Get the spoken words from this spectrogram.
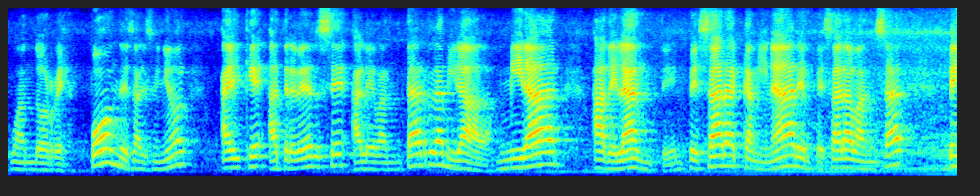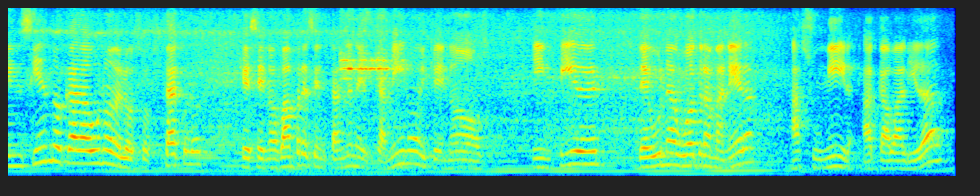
cuando respondes al Señor hay que atreverse a levantar la mirada, mirar adelante, empezar a caminar, empezar a avanzar, venciendo cada uno de los obstáculos que se nos van presentando en el camino y que nos impiden de una u otra manera asumir a cabalidad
